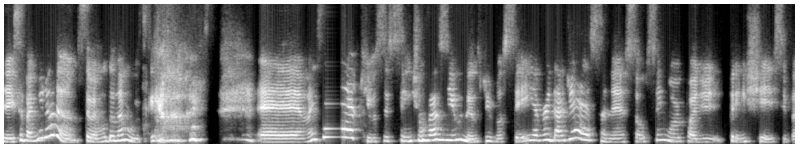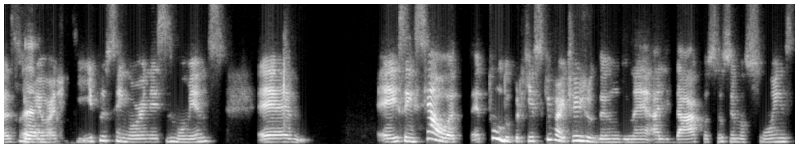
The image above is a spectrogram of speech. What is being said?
E aí você vai melhorando, você vai mudando a música. é, mas é, porque você sente um vazio dentro de você, e a verdade é essa, né? Só o Senhor pode preencher esse vazio. É. Eu acho que ir para o Senhor nesses momentos é, é essencial, é, é, tudo, porque isso que vai te ajudando, né, a lidar com as suas emoções.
